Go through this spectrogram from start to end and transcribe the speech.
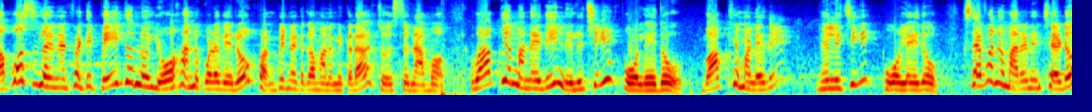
అపోస్తులైనటువంటి పేతుర్ను యోహాను కూడా వీరు పంపినట్టుగా మనం ఇక్కడ చూస్తున్నాము. వాక్యం అనేది నిలిచిపోలేదు వాక్యం అనేది నిలిచి పోలేదు. శవను మరణించాడు.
